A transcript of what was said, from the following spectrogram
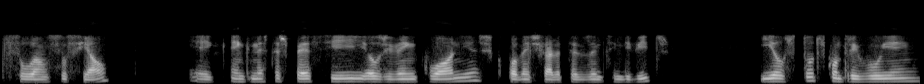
tecelão social em que nesta espécie eles vivem em colónias que podem chegar até 200 indivíduos e eles todos contribuem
